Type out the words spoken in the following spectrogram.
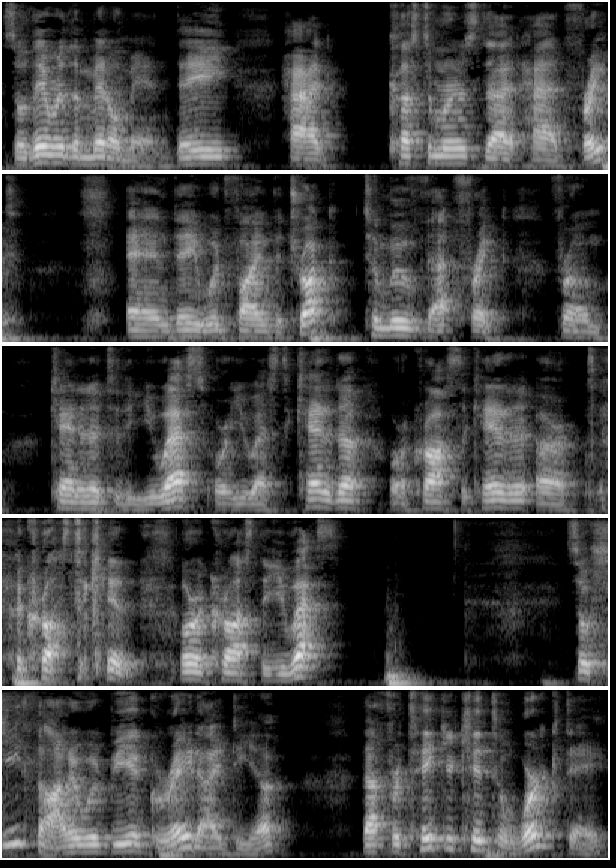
So they were the middleman. They had customers that had freight and they would find the truck to move that freight from Canada to the US or US to Canada or across the Canada or across the Canada or across the US. So he thought it would be a great idea that for take your kid to work day,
